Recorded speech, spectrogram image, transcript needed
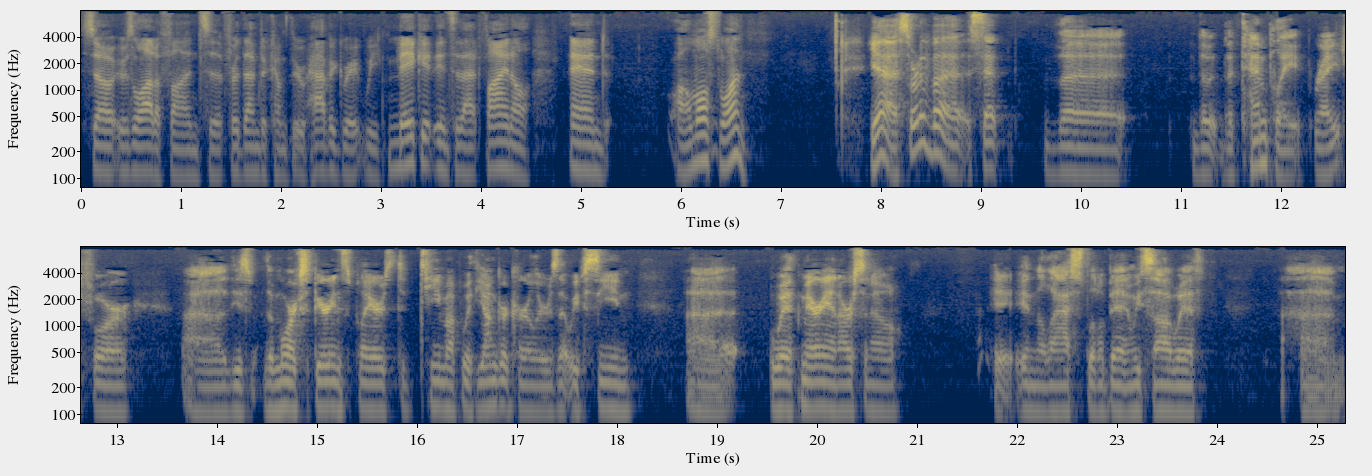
So it was a lot of fun to for them to come through, have a great week, make it into that final, and almost won. Yeah, sort of uh, set the the the template right for uh, these the more experienced players to team up with younger curlers that we've seen uh, with Mary-Anne Arsenault in the last little bit, and we saw with um,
